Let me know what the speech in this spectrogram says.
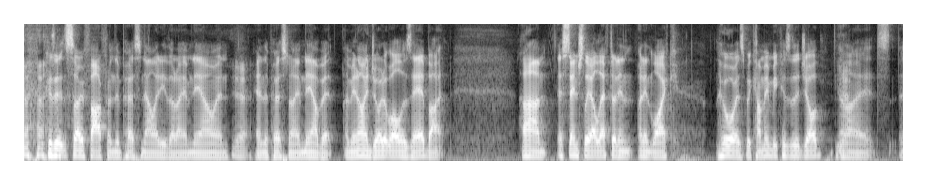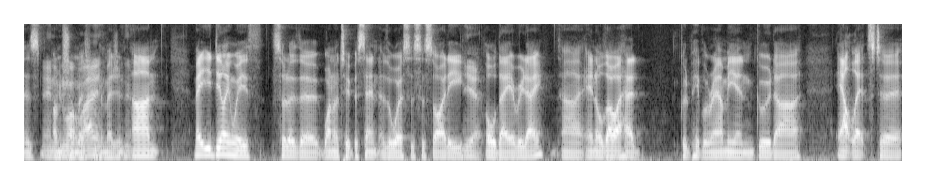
Because it's so far from the personality that I am now, and yeah, and the person I am now. But I mean, I enjoyed it while I was there, but um, essentially, I left. I didn't. I didn't like who I was becoming because of the job. Yeah. Uh, it's as In- I'm sure most people can imagine. Um, mate, you're dealing with sort of the one or two percent of the worst of society yeah, all day, every day. Uh, and although I had good people around me and good uh, outlets to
